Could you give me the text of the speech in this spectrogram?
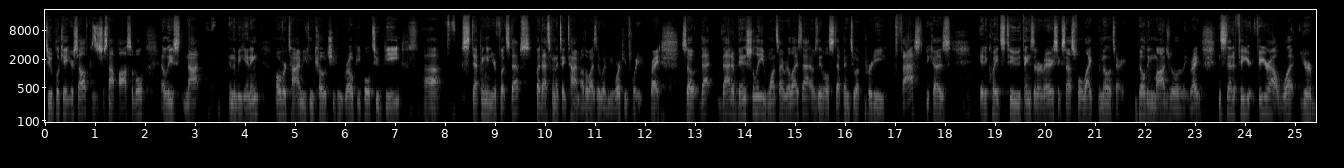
duplicate yourself because it's just not possible at least not in the beginning over time you can coach you can grow people to be uh, stepping in your footsteps but that's going to take time otherwise they wouldn't be working for you right so that that eventually once i realized that i was able to step into it pretty fast because it equates to things that are very successful, like the military, building modularly, right? Instead of figure figure out what your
